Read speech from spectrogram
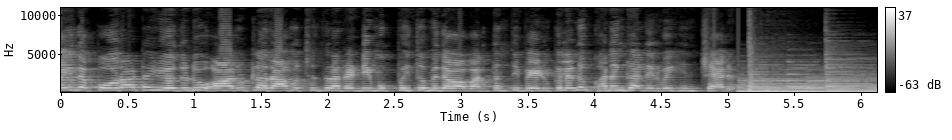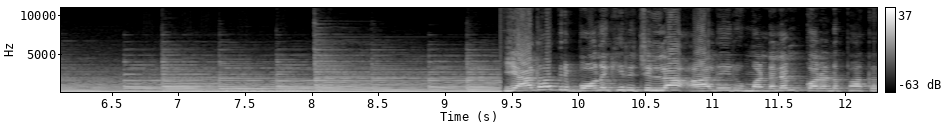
సాయుధ పోరాట యోధుడు ఆరుట్ల రామచంద్రారెడ్డి ముప్పై తొమ్మిదవ వర్ధంతి వేడుకలను ఘనంగా నిర్వహించారు. యాదాద్రి భువనగిరి జిల్లా ఆలేరు మండలం కొలనపాక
